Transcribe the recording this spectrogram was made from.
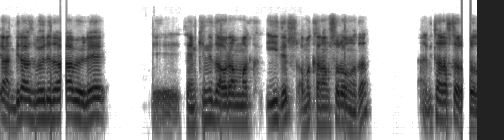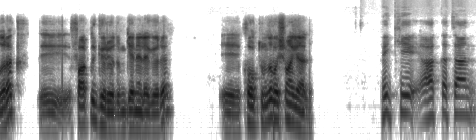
Yani biraz böyle daha böyle e, temkinli davranmak iyidir ama karamsar olmadan. Yani bir taraftar olarak e, farklı görüyordum genele göre. E, korktuğumda başıma geldi. Peki hakikaten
